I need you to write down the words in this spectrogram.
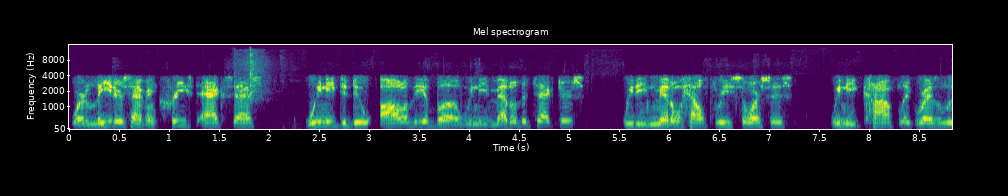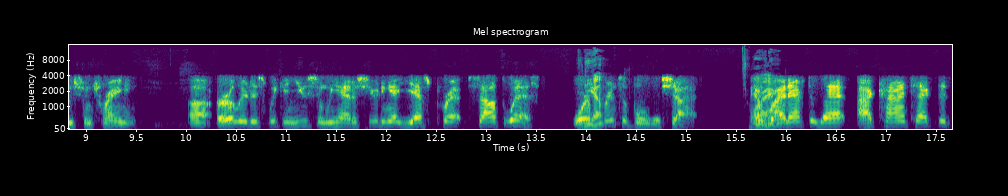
where leaders have increased access, we need to do all of the above. We need metal detectors, we need mental health resources, we need conflict resolution training. Uh, earlier this week in Houston, we had a shooting at Yes Prep Southwest where Yep. a principal was shot. And Right. right, after that, I contacted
